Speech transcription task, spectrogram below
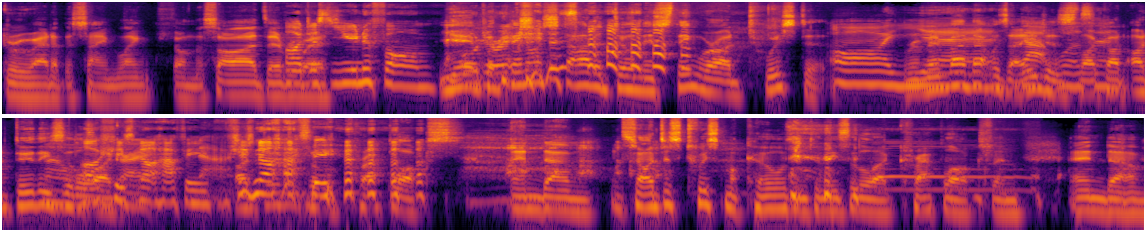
grew out at the same length on the sides everywhere. Oh, just uniform. yeah, all but then I started doing this thing where I'd twist it. oh yeah, Remember that was ages. like I'd, I'd do these that little Oh, like she's not happy. Nah. She's I'd not do these happy. little crap locks, and um, and so I just twist my curls into these little like crap locks, and and um,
